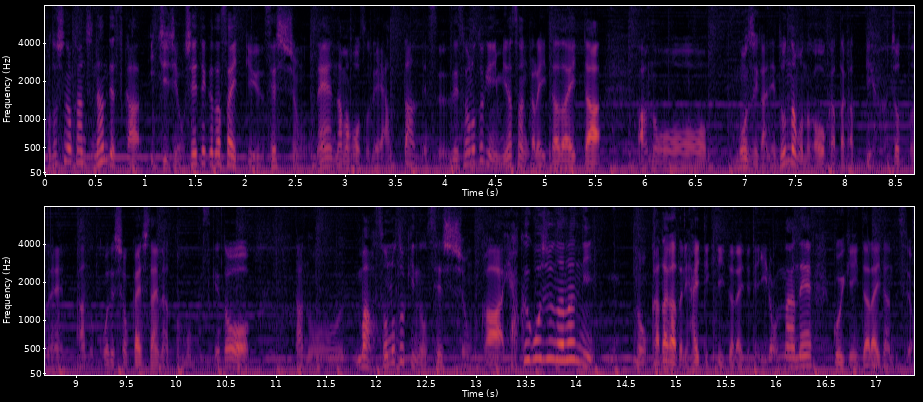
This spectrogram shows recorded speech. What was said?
今年の漢字何ですか？一時教えてくださいっていうセッションをね生放送でやったんです。でその時に皆さんからいただいた、あのー、文字がねどんなものが多かったかっていうのをちょっとねあのここで紹介したいなと思うんですけど、あのー、まあ、その時のセッションが157人の方々に入ってきていただいてていろんなねご意見いただいたんですよ。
